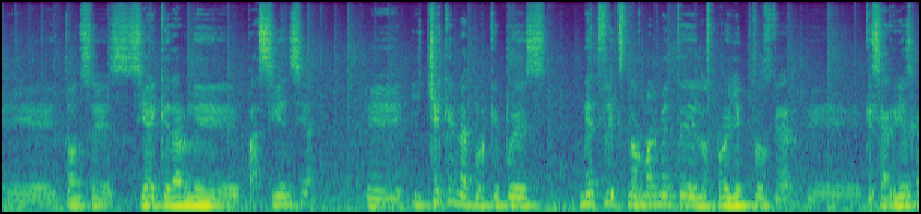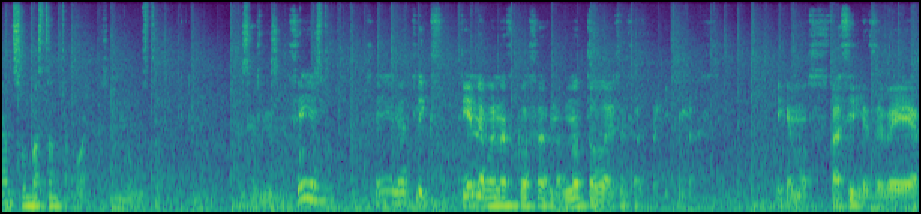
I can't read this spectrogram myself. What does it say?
Eh, entonces, sí hay que darle paciencia eh, y chequenla porque pues Netflix normalmente los proyectos de, que se arriesgan son bastante buenos. A mí me gusta que se arriesguen. Sí, sí, Netflix tiene buenas cosas, no, no todo es esas películas, digamos, fáciles de ver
